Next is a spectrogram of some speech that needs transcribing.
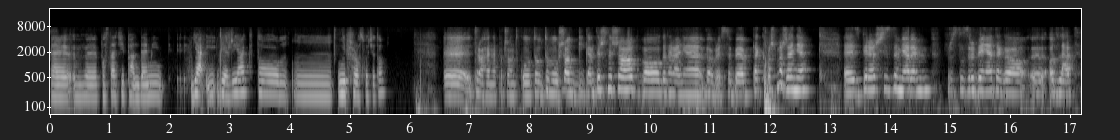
e, w postaci pandemii, ja, wiesz, jak to mm, nie przerosło cię to? Yy, trochę na początku. To, to był szok, gigantyczny szok, bo generalnie wyobraź sobie, tak masz marzenie, yy, zbierasz się z zamiarem po prostu zrobienia tego od lat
